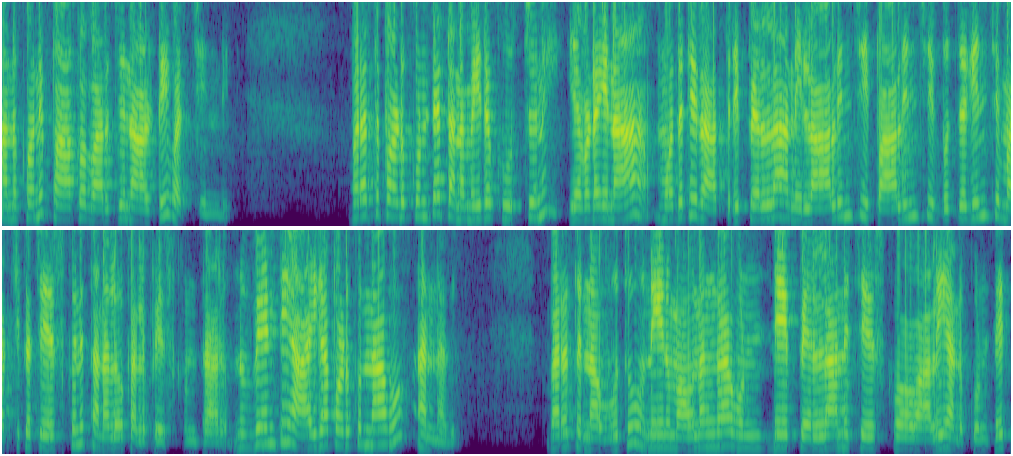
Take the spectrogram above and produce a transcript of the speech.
అనుకొని పాప వర్జినాలిటీ వచ్చింది. భరత్ పడుకుంటే తన మీద కూర్చుని ఎవడైనా మొదటి రాత్రి పెళ్ళాన్ని లాలించి పాలించి బుజ్జగించి మచ్చిక చేసుకుని తనలో కలిపేసుకుంటారు. నువ్వేంటి హాయిగా పడుకున్నావు? అన్నది. భరత్ నవ్వుతూ నేను మౌనంగా ఉండే పెళ్ళాన్ని చేసుకోవాలి అనుకుంటే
